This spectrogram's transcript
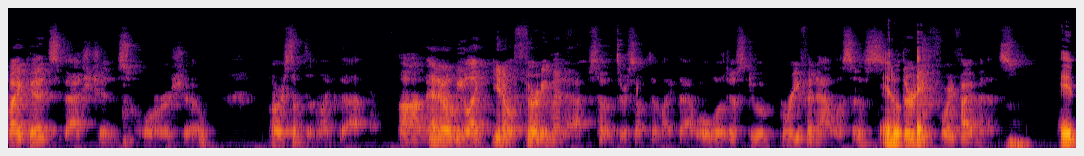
Micah and Sebastian's horror show, or something like that. Um, and it'll be like you know thirty minute episodes or something like that. Where we'll just do a brief analysis, It'll- 30 it- 45 minutes. it.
